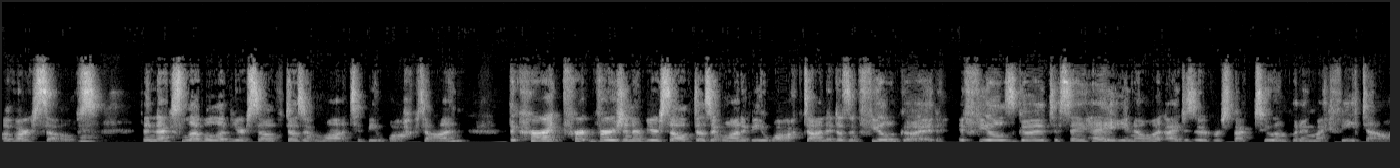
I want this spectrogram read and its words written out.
of ourselves the next level of yourself doesn't want to be walked on the current per- version of yourself doesn't want to be walked on. It doesn't feel good. It feels good to say hey you know what? I deserve respect too. I'm putting my feet down.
